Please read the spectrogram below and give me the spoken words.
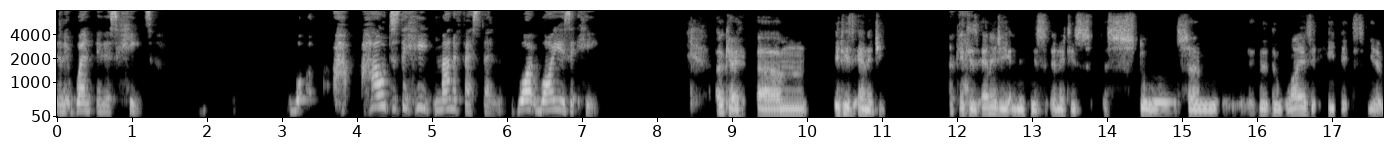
then it went in as heat. What how does the heat manifest then? Why why is it heat? Okay um it is energy Okay. It is energy and it is and it is stored. So the, the why is it heat? It's you know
